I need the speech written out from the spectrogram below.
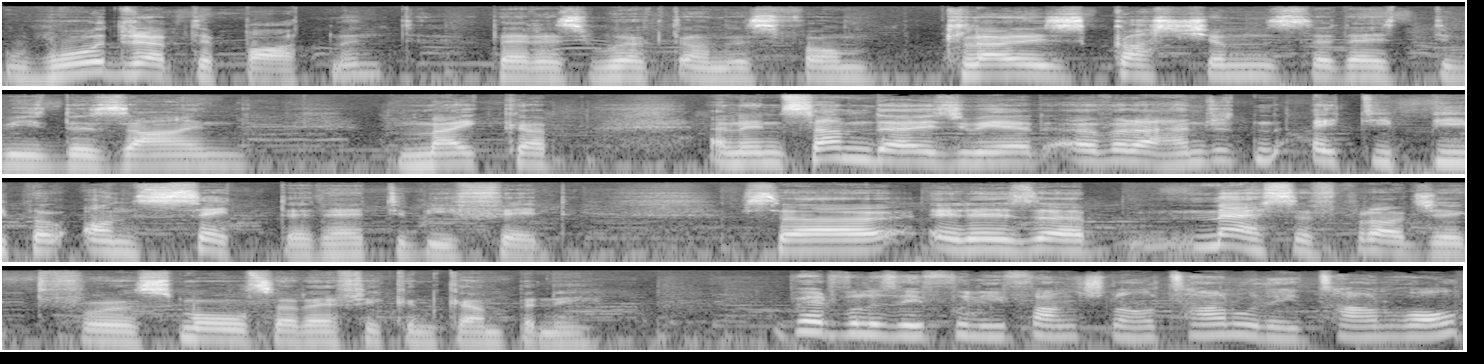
wardrobe department that has worked on this film clothes costumes that had to be designed makeup. And in some days we had over 180 people on set that had to be fed. So it is a massive project for a small south african company Pretville is a fully functional town with a town hall,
